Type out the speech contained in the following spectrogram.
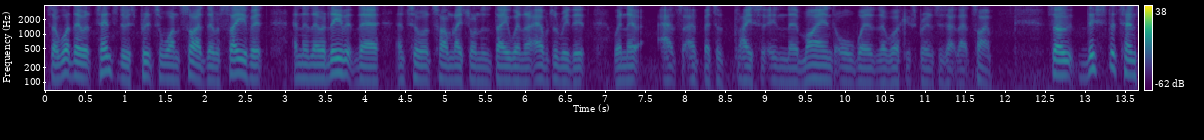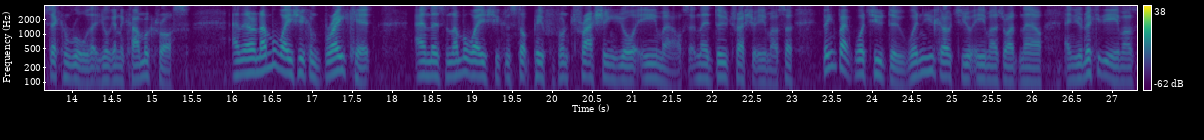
So what they would tend to do is put it to one side. They would save it and then they would leave it there until a time later on in the day when they're able to read it, when they're at a better place in their mind or where their work experience is at that time. So this is the 10 second rule that you're going to come across. And there are a number of ways you can break it and there's a number of ways you can stop people from trashing your emails and they do trash your emails. So think back what you do. When you go to your emails right now and you look at your emails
